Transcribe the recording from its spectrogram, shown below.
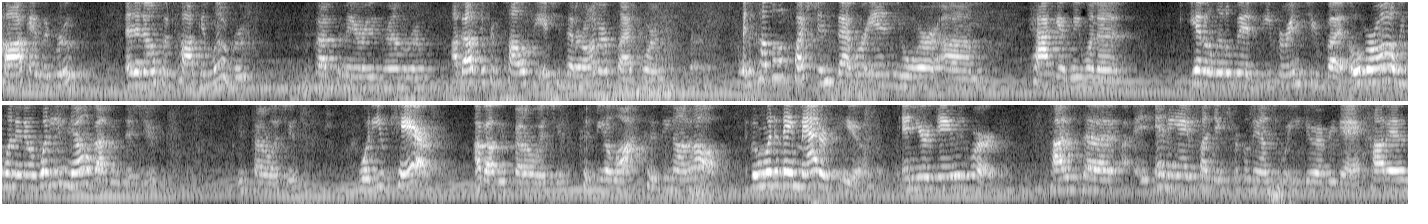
talk as a group and then also talk in little groups. We've got some areas around the room about different policy issues that are on our platform. And a couple of questions that were in your um, packet we want to get a little bit deeper into, but overall we want to know what do you know about these issues, these federal issues? What do you care about these federal issues. Could be a lot, could be not at all. But what do they matter to you in your daily work? How does uh, NEA funding trickle down to what you do every day? How does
